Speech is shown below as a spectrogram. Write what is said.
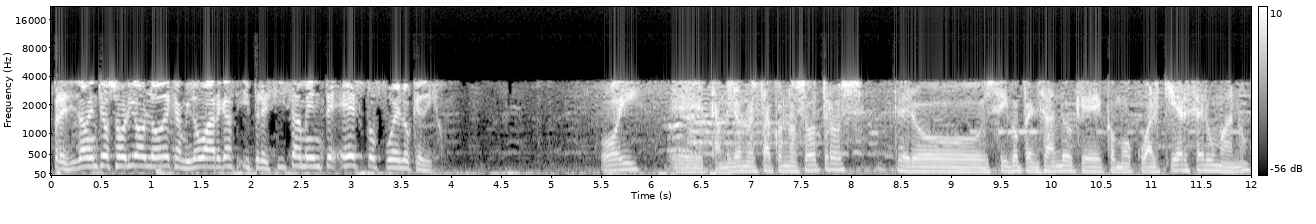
precisamente Osorio habló de Camilo Vargas y precisamente esto fue lo que dijo. Hoy eh, Camilo no está con nosotros, pero sigo pensando que como cualquier ser humano,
